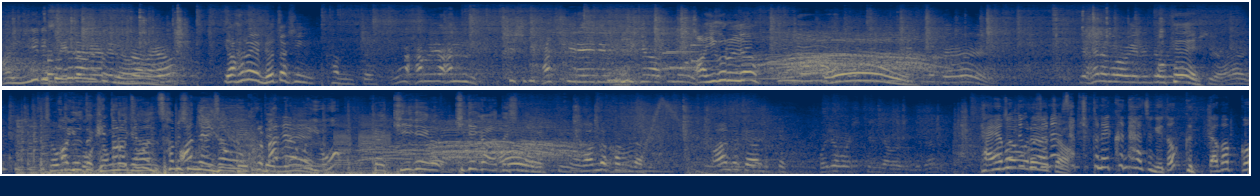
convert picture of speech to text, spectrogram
아, 일일이 손으로 하는군요. 야, 하루에 몇 장씩 합니까? 이거 하루에 한 70개, 80개 해야 되는데 이렇게 해갖고 뭐. 아, 이거를요? 오, 이렇게 해나 먹어야겠는데. 오케이. 저분들도 경력이 한 30년 이상 그걸 때문에 말이라고요? 그냥 기계가, 기계가 하듯이 막 완벽합니다. 완벽해, 완벽해. 고정을 시키는 작업입니다. 다이아몬드 고정을 구조는 해야죠. 30톤의 큰 하중에도 끄떡없고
